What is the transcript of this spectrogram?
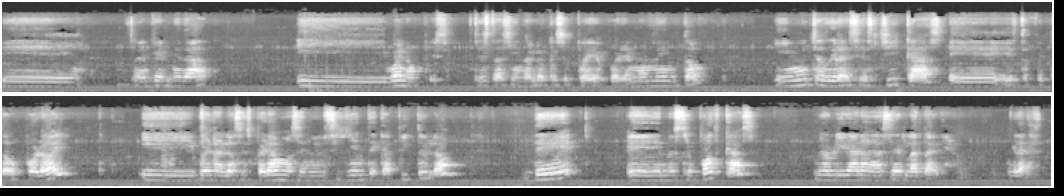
eh, la enfermedad y bueno, pues se está haciendo lo que se puede por el momento. Y muchas gracias chicas, eh, esto fue todo por hoy. Y bueno, los esperamos en el siguiente capítulo de eh, nuestro podcast. Me obligaron a hacer la tarea. Gracias.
